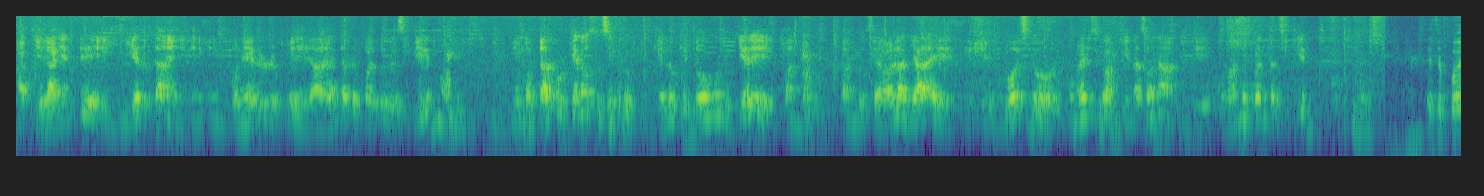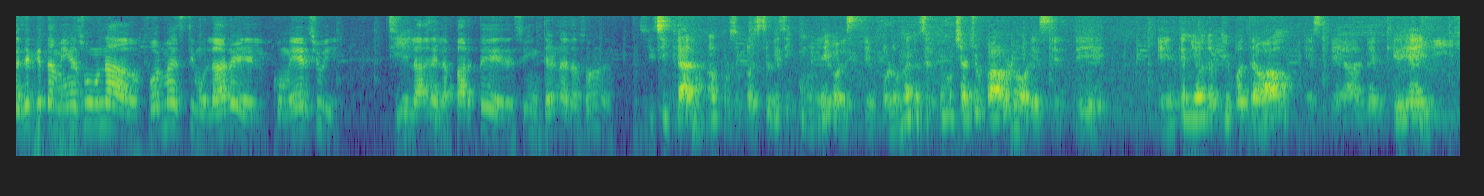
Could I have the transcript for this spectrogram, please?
a que la gente invierta en, poner eh, repuestos de ciclismo y, montar, ¿por qué no su ciclo? Que es lo que todo el mundo quiere cuando, cuando se habla ya de, negocio, de comercio aquí en la zona, eh, tomando en cuenta el ciclismo. Se puede decir que también es una forma de estimular el comercio y, y la, la, parte interna de la zona. Sí, sí, claro, no, por supuesto que sí, como le digo, este, por lo menos este muchacho Pablo, es, este, él tenía otro tipo de trabajo, este, al ver que y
